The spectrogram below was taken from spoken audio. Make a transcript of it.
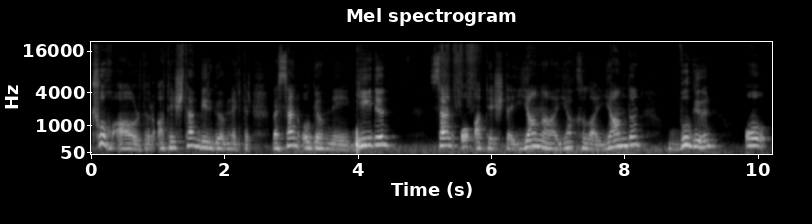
çok ağırdır. Ateşten bir gömlektir ve sen o gömleği giydin. Sen o ateşte yana yakıla yandın. Bugün o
